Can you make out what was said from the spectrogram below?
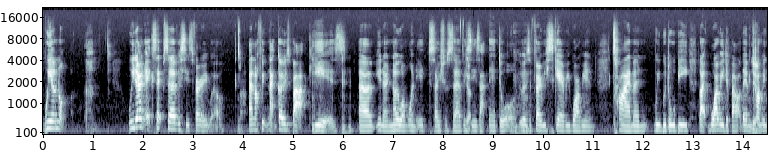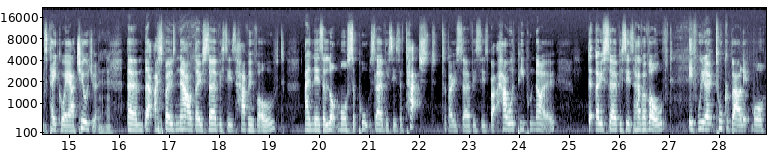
we are not we don't accept services very well. No. And I think that goes back years. Um, you know, no one wanted social services at their door. It was a very scary, worrying time, and we would all be like worried about them Yeah. coming to take away our children. Um, but I suppose now those services have evolved, and there's a lot more support services attached to those services. But how would people know that those services have evolved if we don't talk about it more?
